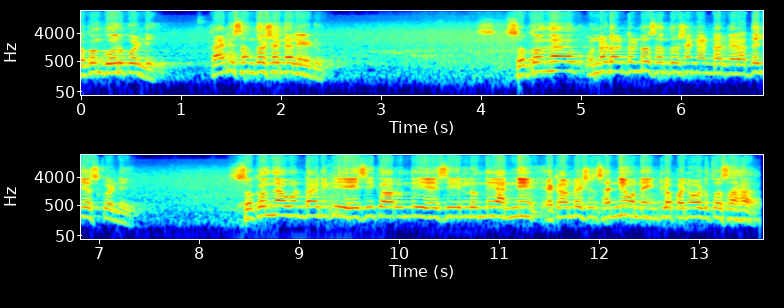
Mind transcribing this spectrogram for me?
సుఖం కోరుకోండి కానీ సంతోషంగా లేడు. సుఖంగా ఉన్నాడు అంటుండో సంతోషంగా అంటున్నారు మీరు అర్థం చేసుకోండి. సుఖంగా ఉండడానికి ఏసీ కారు ఉంది ఏసీ ఇల్లు ఉంది అన్ని అకామిడేషన్స్ అన్నీ ఉన్నాయి ఇంట్లో పని వాళ్ళతో సహా.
